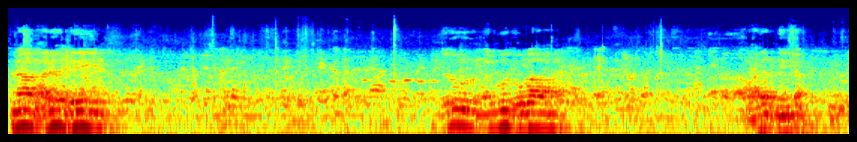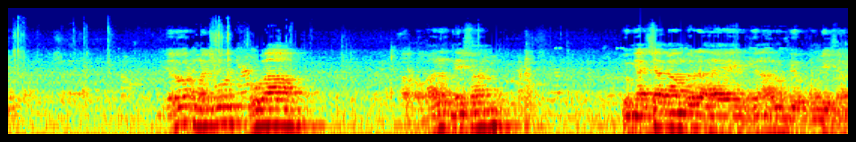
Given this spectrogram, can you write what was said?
अपना भारत देश। ज़रूर मज़बूत होगा भारत नेशन ज़रूर मज़बूत होगा भारत नेशन क्योंकि अच्छा काम कर रहा है जन आरोग्य फाउंडेशन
